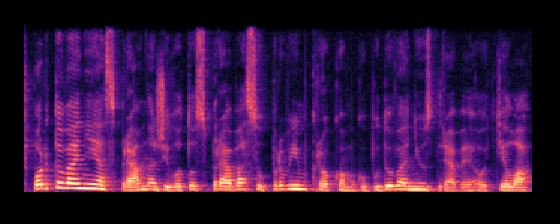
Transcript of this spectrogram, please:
Športovanie a správna životospráva sú prvým krokom k budovaniu zdravého tela.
